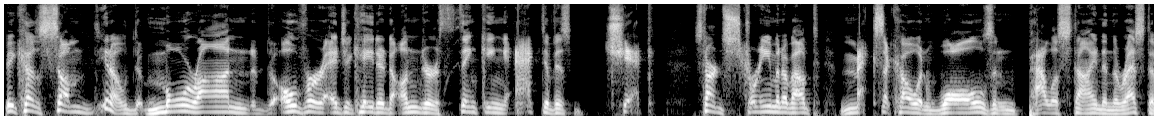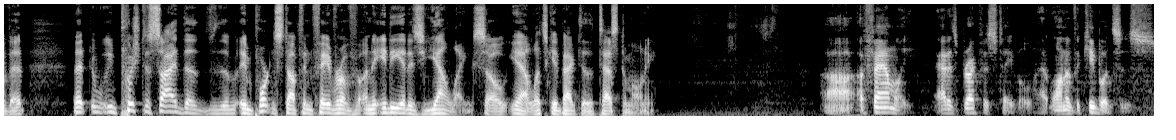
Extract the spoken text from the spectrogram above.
Because some, you know, moron, overeducated, underthinking activist chick started screaming about Mexico and walls and Palestine and the rest of it that we pushed aside the, the important stuff in favor of an idiot is yelling. So, yeah, let's get back to the testimony. Uh, a family at its breakfast table at one of the kibbutzes.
